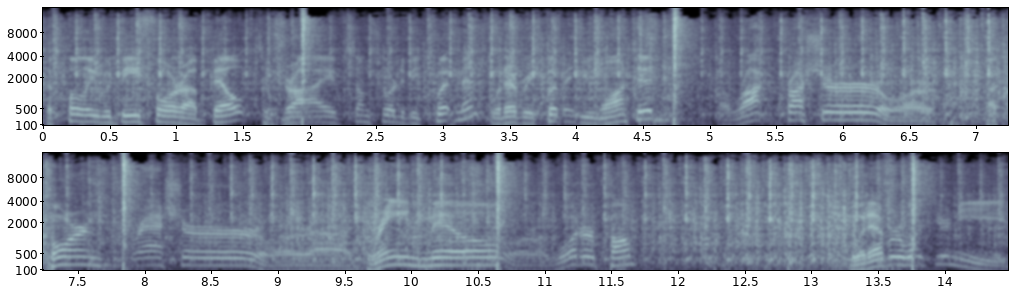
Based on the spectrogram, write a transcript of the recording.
The pulley would be for a belt to drive some sort of equipment, whatever equipment you wanted. A rock crusher, or a corn thrasher, or a grain mill, or a water pump. Whatever was your need.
